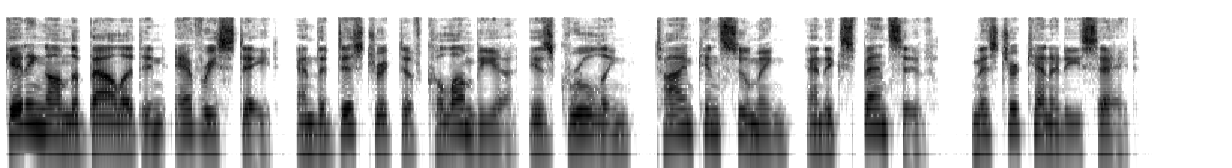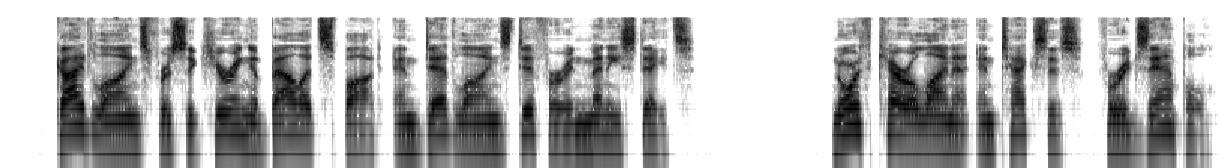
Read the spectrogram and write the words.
Getting on the ballot in every state and the District of Columbia is grueling, time consuming, and expensive, Mr. Kennedy said. Guidelines for securing a ballot spot and deadlines differ in many states. North Carolina and Texas, for example,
